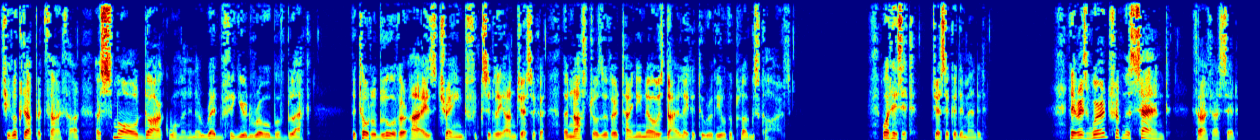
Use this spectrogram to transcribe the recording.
She looked up at Tharthar, a small, dark woman in a red-figured robe of black. The total blue of her eyes trained fixedly on Jessica, the nostrils of her tiny nose dilated to reveal the plug scars. "'What is it?' Jessica demanded. "'There is word from the sand,' Tharthar said.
